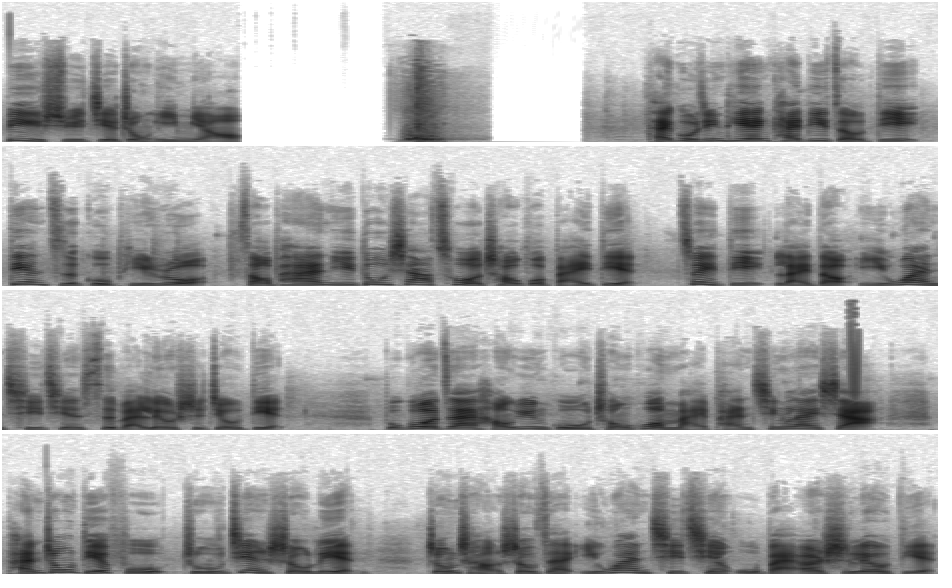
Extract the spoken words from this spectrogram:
必须接种疫苗。台股今天开低走低，电子股疲弱，早盘一度下挫超过百点，最低来到一万七千四百六十九点。不过在航运股重获买盘青睐下，盘中跌幅逐渐收敛，中场收在一万七千五百二十六点，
